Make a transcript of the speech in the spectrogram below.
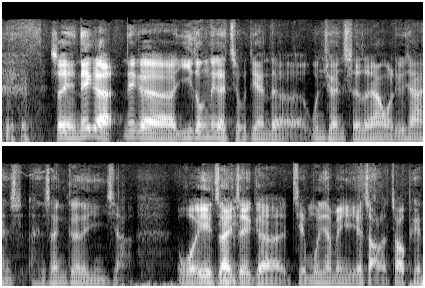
所以那个那个伊东那个酒店的温泉池子让我留下很很深刻的印象。我也在这个节目下面也找了照片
